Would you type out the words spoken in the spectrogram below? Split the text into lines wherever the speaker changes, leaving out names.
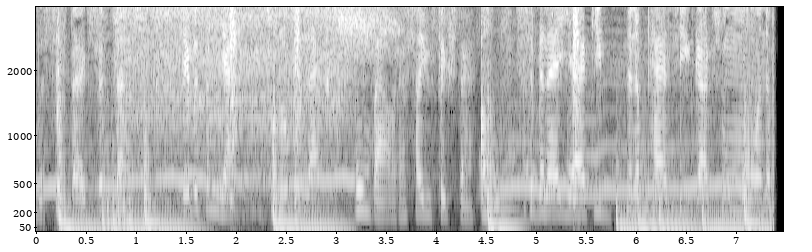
told her sit back, sit back. Gave her some yak, told her relax. Boom bow, that's how you fix that. Uh, sipping that yak, he in the past, he got too much.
